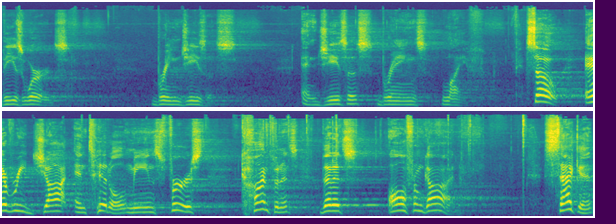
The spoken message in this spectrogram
these words bring Jesus, and Jesus brings life. So, every jot and tittle means first, confidence that it's all from God. Second,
